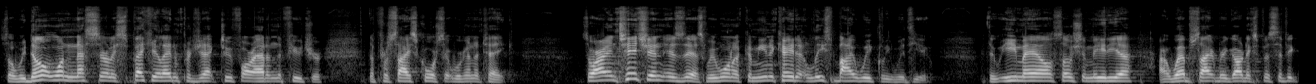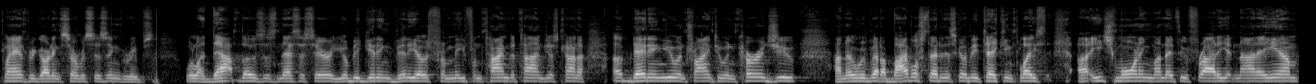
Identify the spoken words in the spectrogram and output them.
So we don't want to necessarily speculate and project too far out in the future the precise course that we're going to take. So our intention is this we want to communicate at least bi weekly with you through email, social media, our website regarding specific plans regarding services and groups. We'll adapt those as necessary. You'll be getting videos from me from time to time, just kind of updating you and trying to encourage you. I know we've got a Bible study that's going to be taking place uh, each morning, Monday through Friday at 9 a.m.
